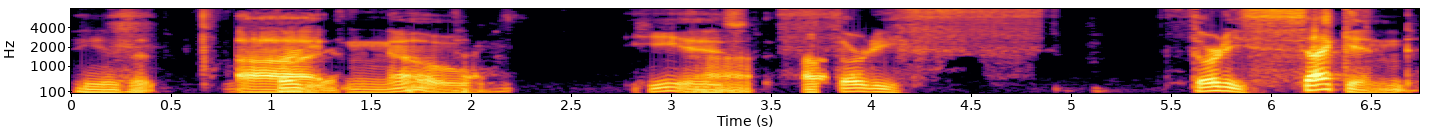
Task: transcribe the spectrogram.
He is at. 30th. Uh, no, he is uh, uh 30, 32nd.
